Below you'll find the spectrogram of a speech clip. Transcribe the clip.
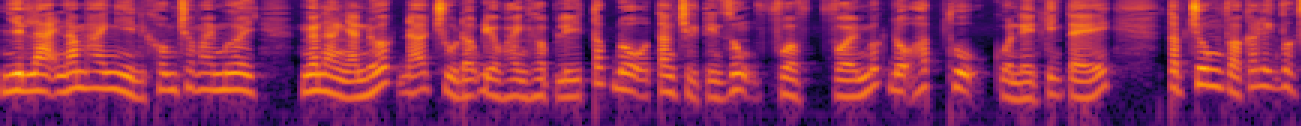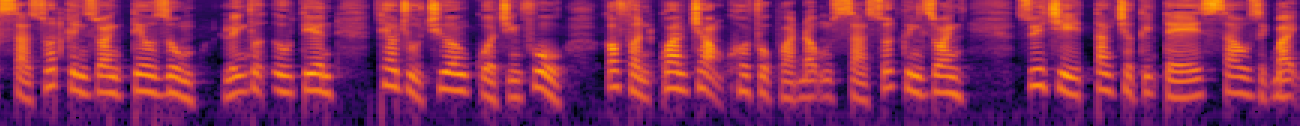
Nhìn lại năm 2020, Ngân hàng Nhà nước đã chủ động điều hành hợp lý tốc độ tăng trưởng tín dụng phù hợp với mức độ hấp thụ của nền kinh tế, tập trung vào các lĩnh vực sản xuất kinh doanh tiêu dùng, lĩnh vực ưu tiên theo chủ trương của chính phủ, góp phần quan trọng khôi phục hoạt động sản xuất kinh doanh, duy trì tăng trưởng kinh tế sau dịch bệnh.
